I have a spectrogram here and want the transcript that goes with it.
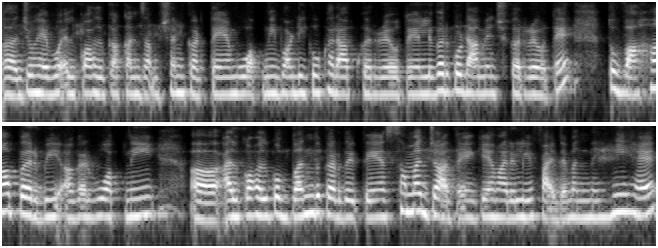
जो है वो अल्कोहल का कंजम्पशन करते हैं, वो अपनी बॉडी को खराब कर रहे होते हैं लिवर को डैमेज कर रहे होते हैं तो वहाँ पर भी अगर वो अपनी अल्कोहल को बंद कर देते हैं, समझ जाते हैं कि हमारे लिए फ़ायदेमंद नहीं है,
